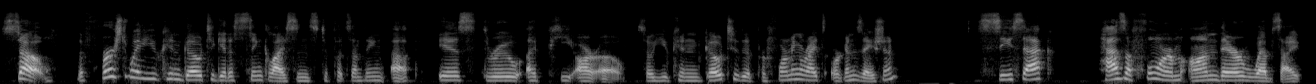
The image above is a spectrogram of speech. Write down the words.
So, the first way you can go to get a sync license to put something up is through a PRO. So, you can go to the Performing Rights Organization SESAC has a form on their website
